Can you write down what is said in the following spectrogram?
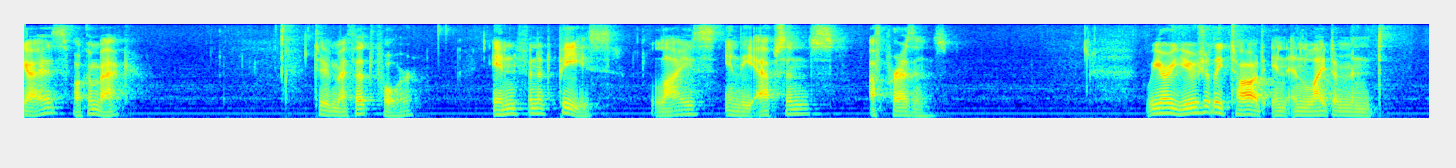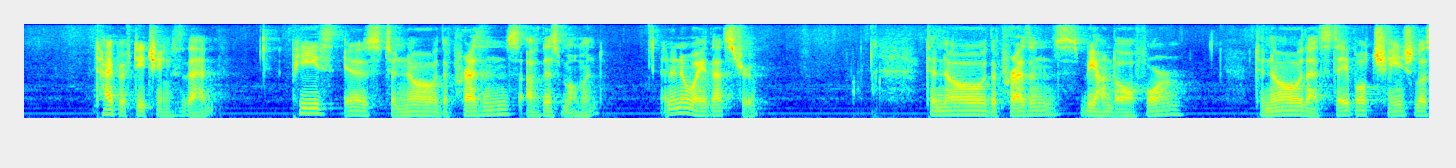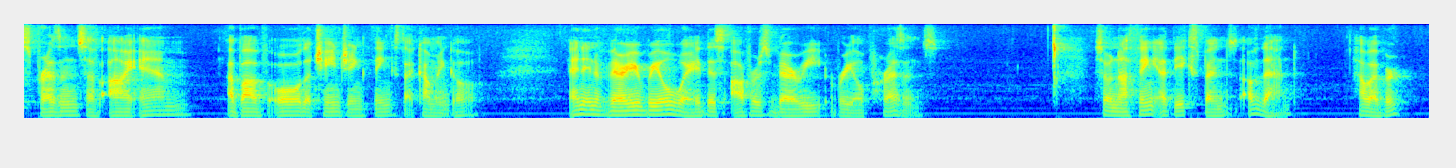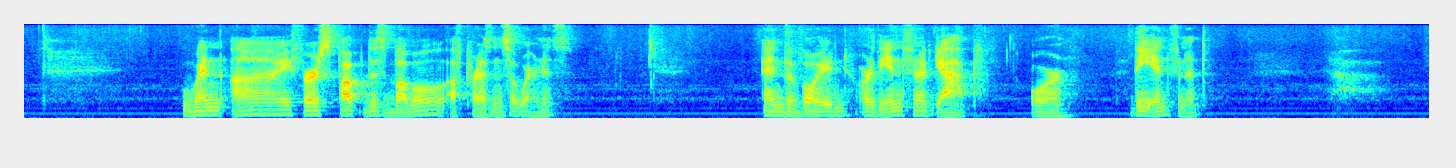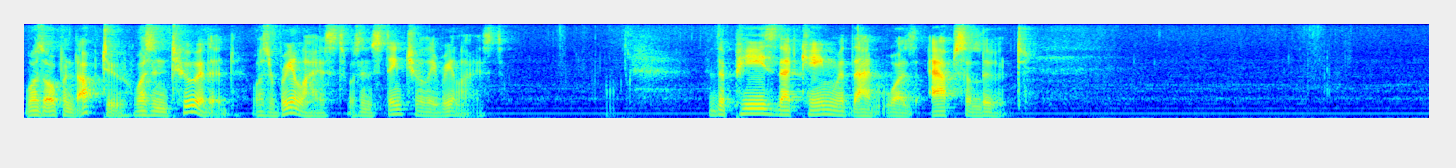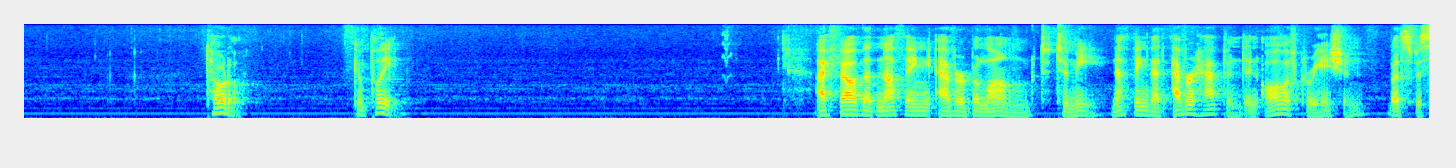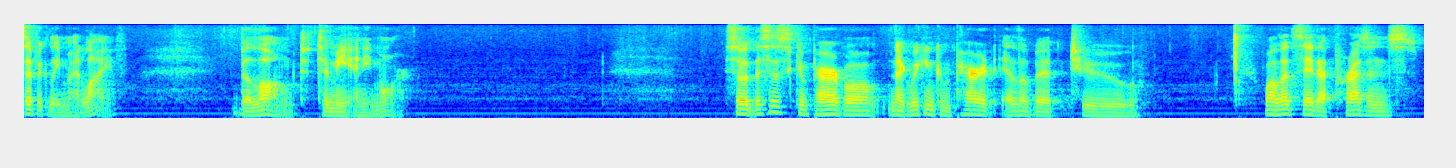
guys, welcome back to method four. Infinite peace lies in the absence of presence. We are usually taught in enlightenment type of teachings that peace is to know the presence of this moment. And in a way, that's true. To know the presence beyond all form, to know that stable, changeless presence of I am above all the changing things that come and go. And in a very real way, this offers very real presence. So nothing at the expense of that. However, when I first popped this bubble of presence awareness and the void or the infinite gap or the infinite was opened up to, was intuited, was realized, was instinctually realized. The peace that came with that was absolute. Total. Complete. I felt that nothing ever belonged to me. Nothing that ever happened in all of creation, but specifically my life, belonged to me anymore. So this is comparable, like we can compare it a little bit to, well, let's say that presence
